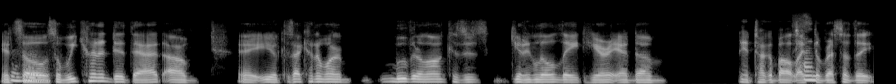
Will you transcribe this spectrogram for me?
and so so we kind of did that. Um, uh, you know, because I kind of want to move it along because it's getting a little late here, and um, and talk about like the rest of the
